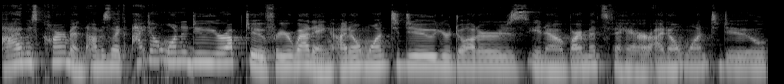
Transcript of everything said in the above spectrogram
I was Carmen. I was like, I don't want to do your updo for your wedding. I don't want to do your daughter's, you know, bar mitzvah hair. I don't want to do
